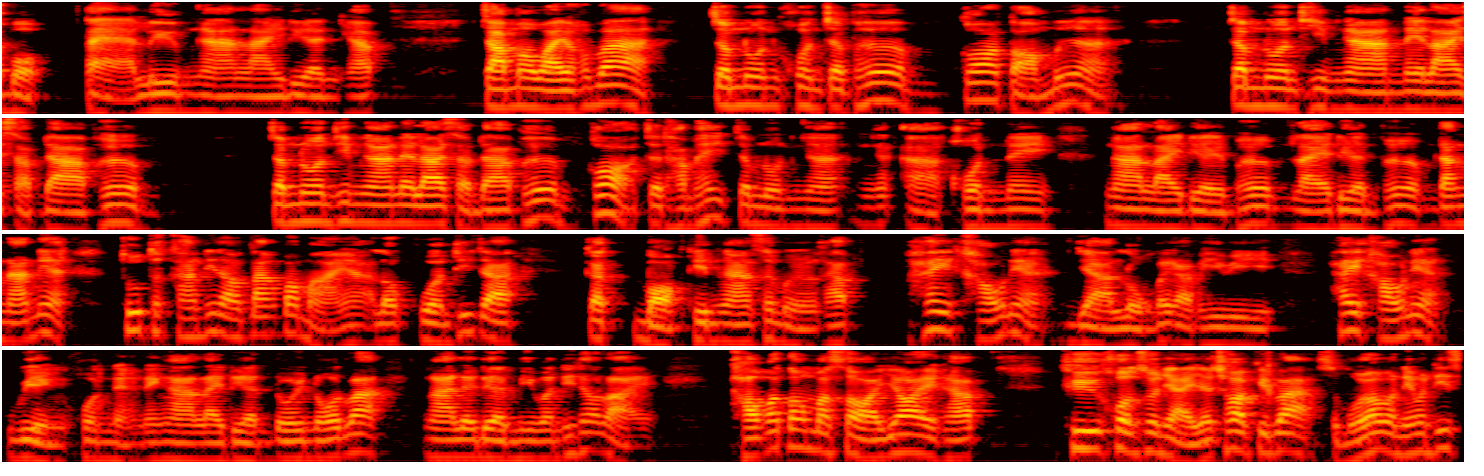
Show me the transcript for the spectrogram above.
ระบบแต่ลืมงานรายเดือนครับจำเอาไว้ครับว่า จำนวนคนจะเพิ่มก็ต่อเมื่อจำนวนทีมงานในรายสัปดาห์เพิ่มจำนวนทีมงานในรายสัปดาห์เพิ่ม ก็จะทำให้จำนวนงานคนในงานรายเดือนเพิ่มรายเดือนเพิ่ม ดังนั้นเนี่ยทุกครั้งที่เราตั้งเป้าหมายอะเราควรที่จะกบอกทีมงานเสมอครับให้เขาเนี่ยอย่าหลงไปกับ PV ให้เขาเนี่ยเหวี่ยงคนเนี่ยในงานรายเดือน โดยโน้ตว่างานรายเดือนมีวันที่เท่าไหร่เขาก็ต้องมาซอยย่อยครับ คือคนส่วนใหญ่จะชอบคิดว่า สมมุติว่าวันนี้วันที่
